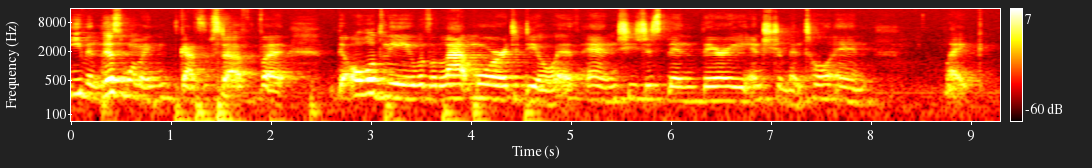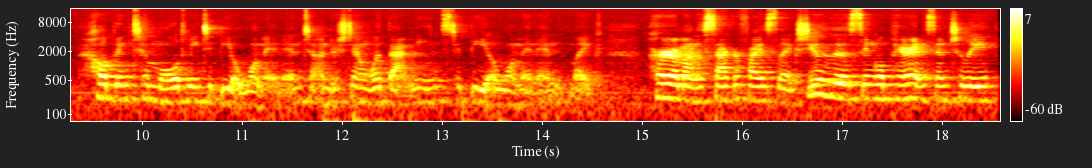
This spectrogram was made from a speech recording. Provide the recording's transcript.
even this woman got some stuff, but the old me was a lot more to deal with, and she's just been very instrumental in like helping to mold me to be a woman and to understand what that means to be a woman and like her amount of sacrifice. Like she was a single parent essentially.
